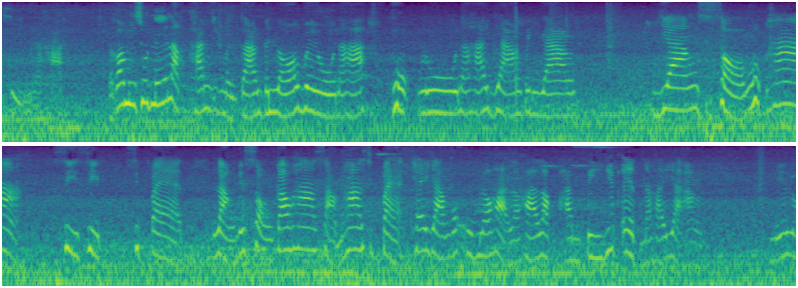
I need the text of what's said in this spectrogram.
114นะคะ แล้วก็มีชุดนี้หลักพันอีกเหมือนกันเป็นล้อเวลนะคะ6รูนะคะ ยางเป็นยาง ยาง 265 40 18 หลังเป็น 295 35 18 แค่ยางก็คุ้มแล้วค่ะราคาหลักพันปี 21 นะคะ ยางนี่เล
